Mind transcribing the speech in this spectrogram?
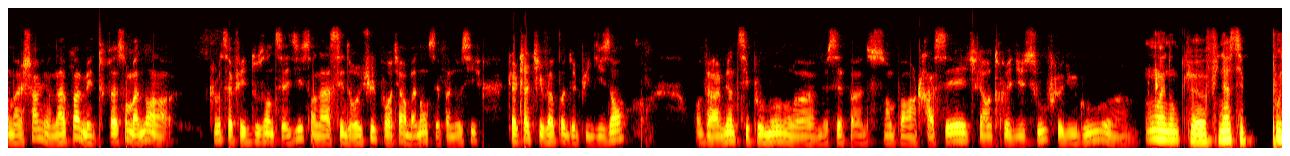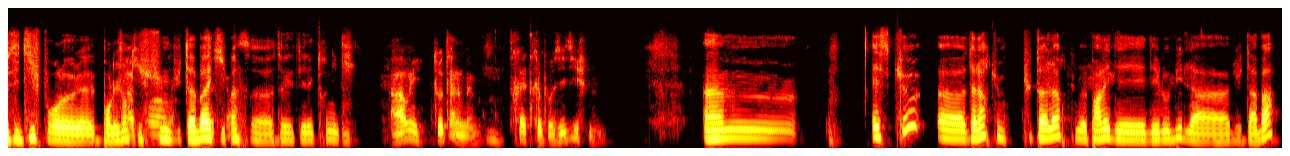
machin, il n'y en a pas. Mais de toute façon, maintenant, comme ça fait 12 ans que ça existe, on a assez de recul pour dire, bah non, c'est pas nocif. Quelqu'un qui va pas depuis 10 ans, on verra bien que ses poumons euh, ne, pas, se sont pas encrassés, qu'il a retrouvé du souffle, du goût. Euh. Ouais, donc euh, au final, c'est positif pour, le, pour les gens ah, qui fument du tabac et qui passent à la électronique. Ah oui, total même. Très très positif même. Est-ce que, tu, tout à l'heure, tu me parlais des, des lobbies de la, du tabac.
